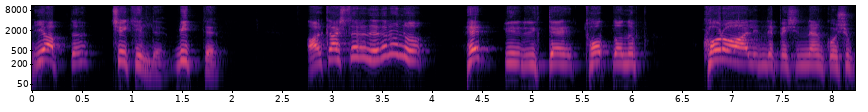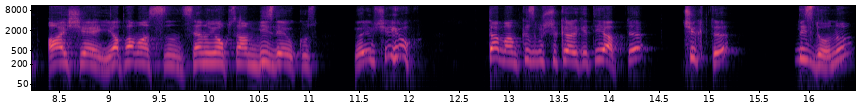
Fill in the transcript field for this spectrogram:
Yaptı, çekildi, bitti. Arkadaşları neden onu hep birlikte toplanıp koro halinde peşinden koşup Ayşe yapamazsın sen o yoksan biz de yokuz. Böyle bir şey yok. Tamam kız bu şık hareketi yaptı, çıktı. Biz de onu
